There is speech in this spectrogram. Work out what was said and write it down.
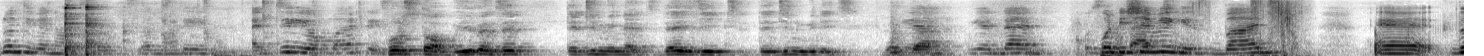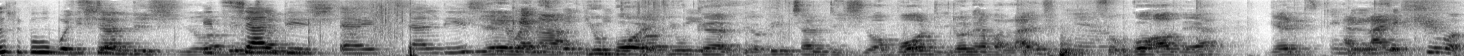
don't even have sex. Abstain until you're married. Full stop. We even said 30 minutes. There is it. 13 minutes. We're yeah, done. you're done. Body it bad? shaming is bad. Uh, those people who body It's shame, childish. You are it's being childish. Uh, it's childish. Yeah, You when can't uh, you boy, you girl, you're being childish. You're bored, you don't have a life. Yeah. So go out there, get And a you're life. insecure.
